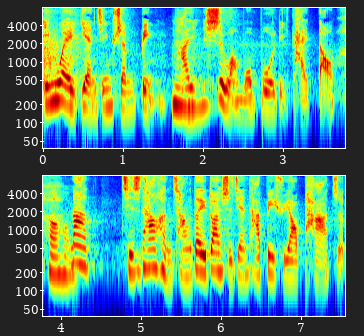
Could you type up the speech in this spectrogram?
因为眼睛生病，他视网膜剥离开刀。那其实他很长的一段时间，他必须要趴着。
